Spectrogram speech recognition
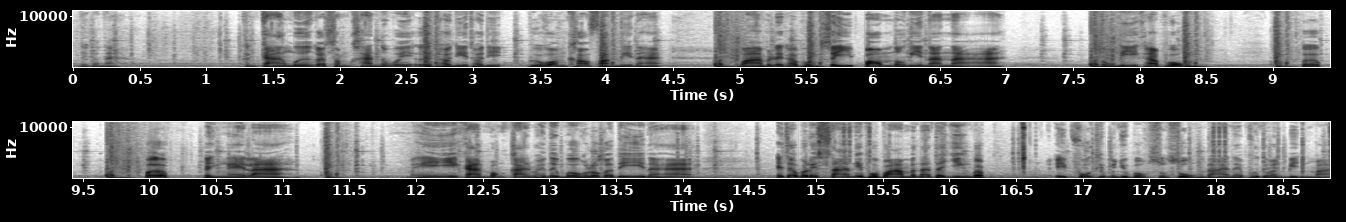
เดี๋ยวกันนะกลางเมืองก็สำคัญนะเว้ยเออแถวนี้แถวนี้เผื่อว่ามันเข้าฝั่งนี้นะฮะ วางไปเลยครับผมสี่ป้อมตรงนี้หนาๆตรงนี้ครับผมปึ๊บปึ๊บเป็นไงล่ะนี่การป้องกันภายในเมืองของเราก็ดีนะฮะไอ้เจ้าบริษัทนี่ผมว่ามันน่าจะยิงแบบไอ้พวกที่มันอยู่บกสูงๆได้นะพวกที่มันบินมา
